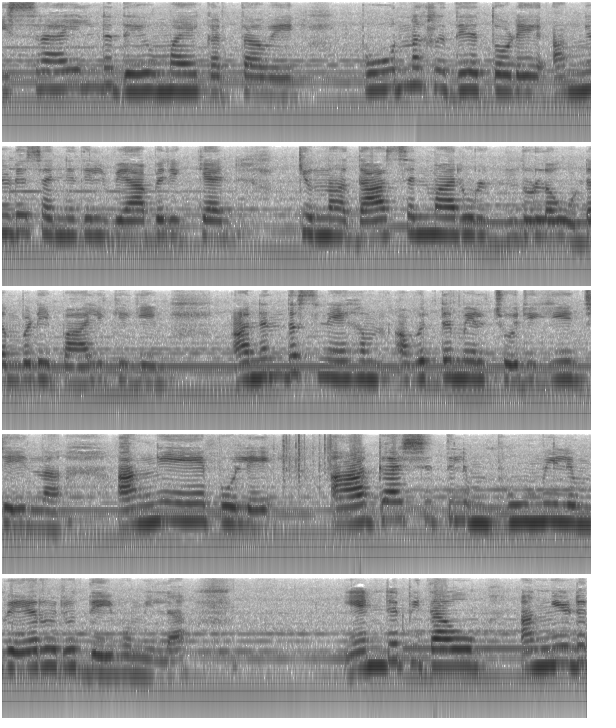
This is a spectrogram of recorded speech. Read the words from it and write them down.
ഇസ്രായേലിന്റെ ദൈവമായ കർത്താവെ പൂർണ ഹൃദയത്തോടെ അങ്ങയുടെ സന്നിധിയിൽ വ്യാപരിക്കാൻ ദാസന്മാരോടുള്ള ഉടമ്പടി പാലിക്കുകയും അനന്ത സ്നേഹം അവരുടെ മേൽ ചൊരുകയും ചെയ്യുന്ന അങ്ങയെ പോലെ ആകാശത്തിലും ഭൂമിയിലും വേറൊരു ദൈവമില്ല എന്റെ പിതാവും അങ്ങയുടെ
